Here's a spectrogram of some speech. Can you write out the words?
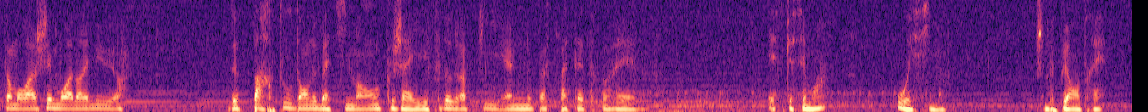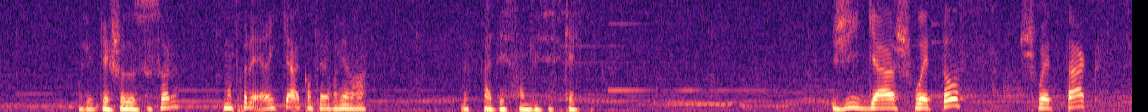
Cet endroit chez moi dans les murs. De partout dans le bâtiment, que j'aille les photographies, elles ne peuvent pas être réelles. Est-ce que c'est moi Où est Simon? Je ne peux plus rentrer. C'est quelque chose au sous-sol? Montre-les à Erika quand elle reviendra. Ne pas descendre les escaliers. Giga chouettos, chouettax.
